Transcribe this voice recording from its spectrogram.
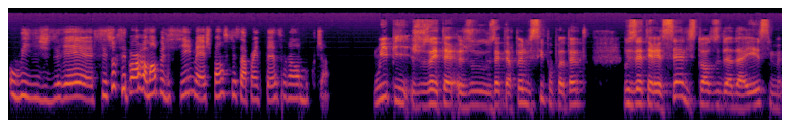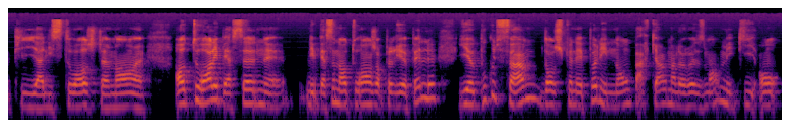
oui, je dirais, c'est sûr que c'est pas un roman policier, mais je pense que ça peut intéresser vraiment beaucoup de gens. Oui, puis je vous, inter- je vous interpelle aussi pour peut-être vous intéresser à l'histoire du dadaïsme, puis à l'histoire justement euh, entourant les personnes, euh, les personnes entourant Jean-Paul Riopel. là. Il y a beaucoup de femmes dont je connais pas les noms par cœur malheureusement, mais qui ont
